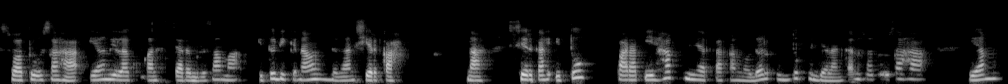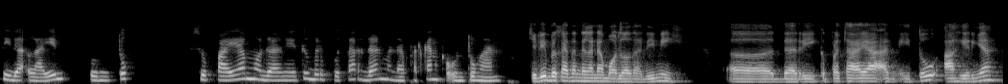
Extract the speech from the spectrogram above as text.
suatu usaha yang dilakukan secara bersama itu dikenal dengan syirkah. Nah, syirkah itu para pihak menyertakan modal untuk menjalankan suatu usaha yang tidak lain untuk supaya modalnya itu berputar dan mendapatkan keuntungan. Jadi berkaitan dengan modal tadi nih, uh, dari kepercayaan itu akhirnya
